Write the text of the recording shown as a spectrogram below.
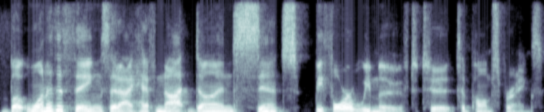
But one of the things that I have not done since before we moved to to Palm Springs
